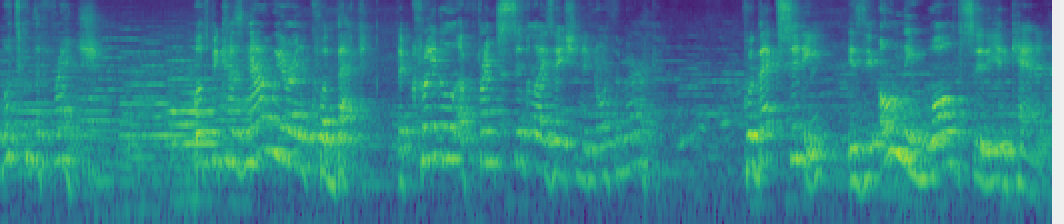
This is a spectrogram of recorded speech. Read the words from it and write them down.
what's with the French? Well, it's because now we are in Quebec, the cradle of French civilization in North America. Quebec City is the only walled city in Canada.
